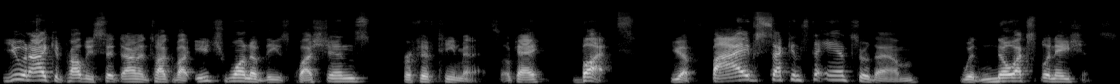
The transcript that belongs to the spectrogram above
you and I could probably sit down and talk about each one of these questions for 15 minutes. Okay. But you have five seconds to answer them with no explanations.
